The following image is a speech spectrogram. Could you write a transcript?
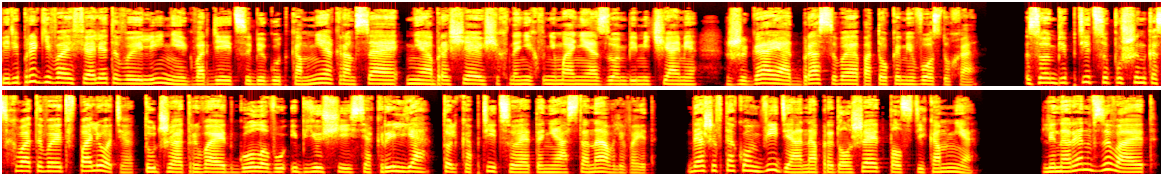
Перепрыгивая фиолетовые линии, гвардейцы бегут ко мне, кромсая не обращающих на них внимания зомби мечами, сжигая, отбрасывая потоками воздуха. Зомби-птицу Пушинка схватывает в полете, тут же отрывает голову и бьющиеся крылья, только птицу это не останавливает. Даже в таком виде она продолжает ползти ко мне. Линарен взывает.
